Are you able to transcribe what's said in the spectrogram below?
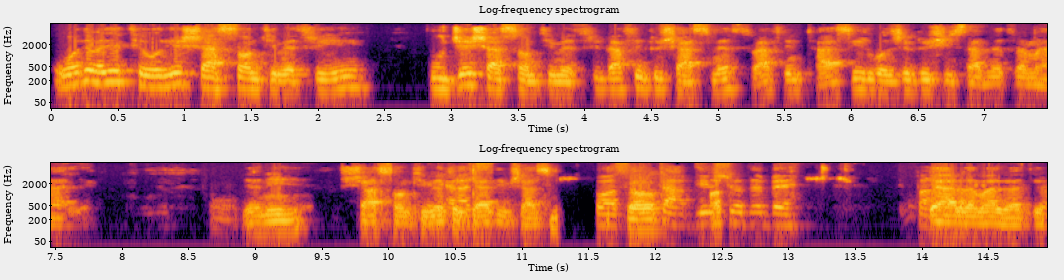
اومده بعد یه تئوری 60 سانتی متری بودجه 60 سانتی متری رفتیم تو 60 متر رفتیم تاثیر گذاشتیم تو 600 متر محله. یعنی 60 سانتی متر یعنی کردیم 60 متر تبدیل شده به گردم البته.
